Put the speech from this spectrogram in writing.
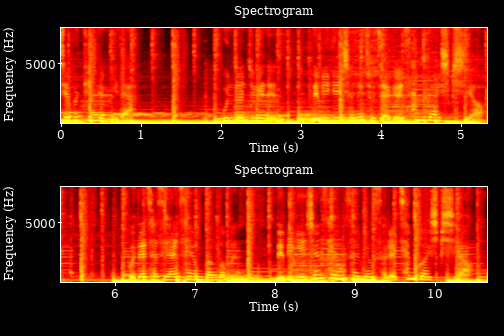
재부팅됩니다. 운전 중에는 내비게이션의 조작을 삼가하십시오. 보다 자세한 사용 방법은 내비게이션 사용 설명서를 참고하십시오.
